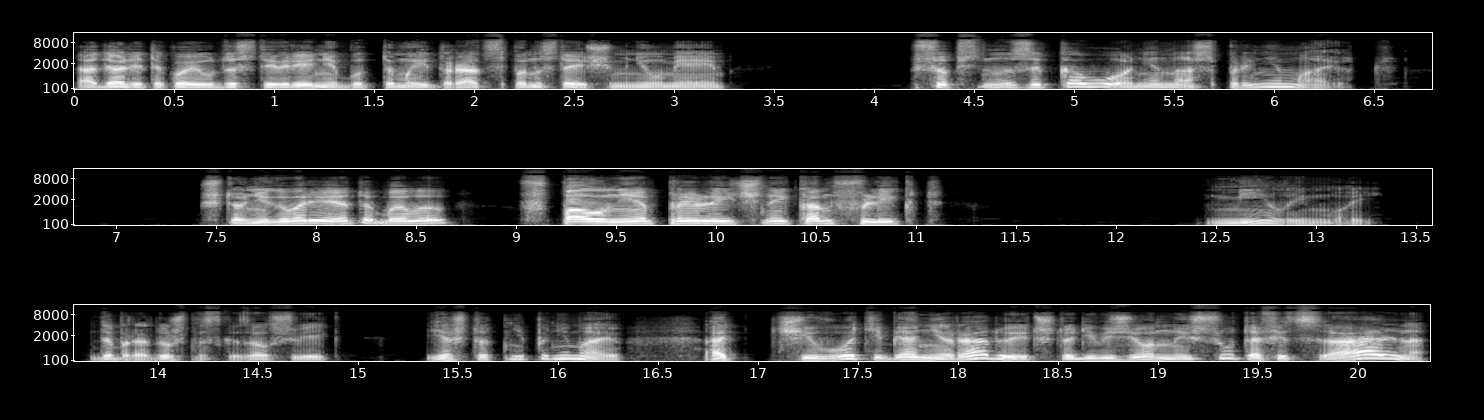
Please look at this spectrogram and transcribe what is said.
а дали такое удостоверение, будто мы и драться по-настоящему не умеем. Собственно, за кого они нас принимают? Что не говори, это было вполне приличный конфликт. Милый мой, — добродушно сказал Швейк, — я что-то не понимаю. Отчего тебя не радует, что дивизионный суд официально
